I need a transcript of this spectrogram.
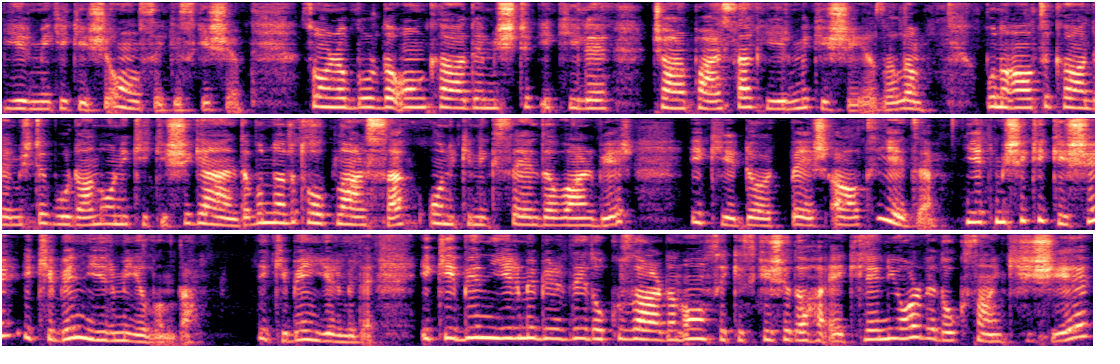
22 kişi, 18 kişi. Sonra burada 10K demiştik. 2 ile çarparsak 20 kişi yazalım. Bunu 6K demiştik. Buradan 12 kişi geldi. Bunları toplarsak 12'nin ikisi elde var 1. 2, 4, 5, 6, 7. 72 kişi 2020 yılında. 2020'de. 2021'de 9 ardan 18 kişi daha ekleniyor ve 90 kişiye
